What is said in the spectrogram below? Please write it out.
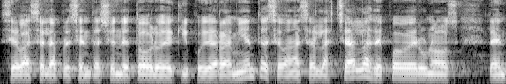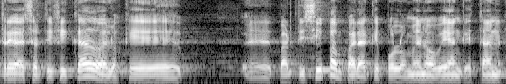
se va a hacer la presentación de todos los equipos y herramientas, se van a hacer las charlas, después va a haber unos, la entrega de certificado a los que eh, participan para que por lo menos vean que están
